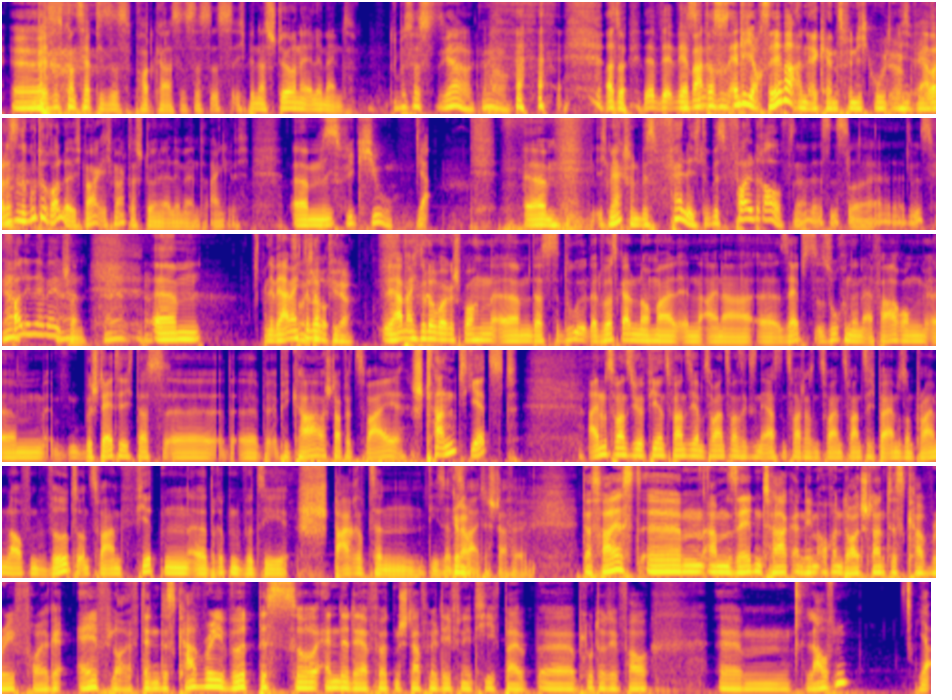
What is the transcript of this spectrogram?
Äh, Das ist das Konzept dieses Podcasts. Das ist, ich bin das störende Element. du bist das, ja, genau. Also, wir, wir dass, waren. dass du es endlich auch selber anerkennst, finde ich gut ich, irgendwie. aber das ist eine gute Rolle. Ich mag, ich mag das störende Element eigentlich. Ähm, das ist wie Q. ähm, ich merke schon, du bist völlig, du bist voll drauf. Ne? Das ist so, äh, du bist Ja, voll in der Welt schon. Ja, ja, ja. Ähm, wir, haben So, eigentlich ich nur, hab wieder. Wir haben eigentlich nur darüber gesprochen, ähm, dass du, du hast gerade nochmal in einer äh, selbstsuchenden Erfahrung ähm, bestätigt, dass äh, äh, Picard Staffel 2 Stand jetzt 21.24 Uhr am 22.01.2022 bei Amazon Prime laufen wird und zwar am 4.3. wird sie starten, diese Genau. zweite Staffel. Das heißt, ähm, am selben Tag, an dem auch in Deutschland Discovery Folge 11 läuft. Denn Discovery wird bis zu Ende der vierten Staffel definitiv bei äh, Pluto TV ähm, laufen. Ja.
